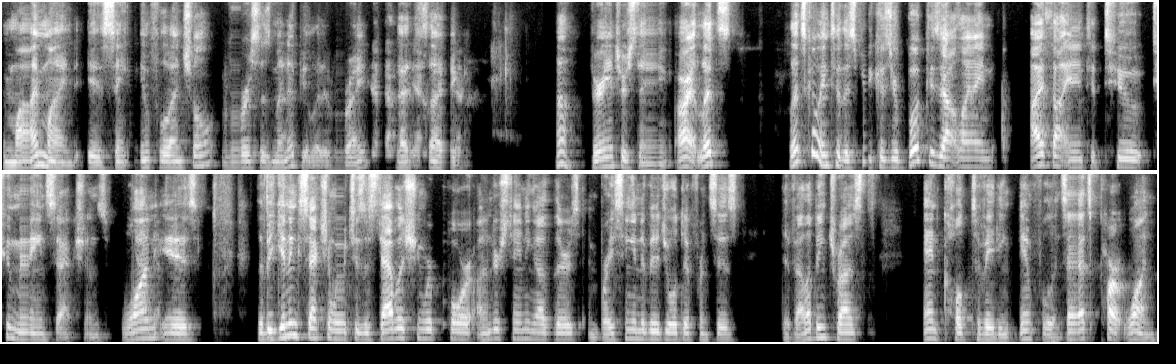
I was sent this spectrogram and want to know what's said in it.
in my mind is saying influential versus manipulative, right? Yeah, That's yeah, like, yeah. huh, very interesting. All right, let's let's go into this because your book is outlined, I thought, into two two main sections. One is the beginning section, which is establishing rapport, understanding others, embracing individual differences, developing trust, and cultivating influence. That's part one.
